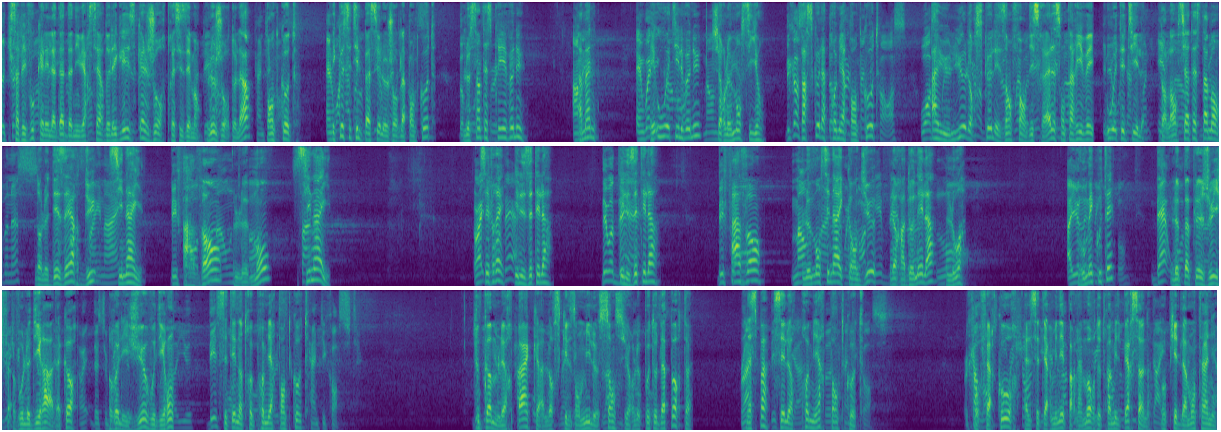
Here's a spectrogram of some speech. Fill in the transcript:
Savez-vous quelle est la date d'anniversaire de l'Église? Quel jour précisément? Le jour de la Pentecôte. Et que s'est-il passé le jour de la Pentecôte? Le Saint-Esprit est venu. Amen. Et où est-il venu? Sur le mont Sillon. Parce que la première Pentecôte a eu lieu lorsque les enfants d'Israël sont arrivés. Où étaient-ils? Dans l'Ancien Testament, dans le désert du Sinaï, avant le mont Sinaï. C'est vrai, ils étaient là. Ils étaient là avant le mont Sinaï, quand Dieu leur a donné la loi. Vous m'écoutez? Le peuple juif vous le dira, d'accord? Religieux vous diront, c'était notre première Pentecôte. Tout comme leur Pâque, lorsqu'ils ont mis le sang sur le poteau de la porte, n'est-ce pas? C'est leur première Pentecôte. Pour faire court, elle s'est terminée par la mort de 3000 personnes au pied de la montagne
